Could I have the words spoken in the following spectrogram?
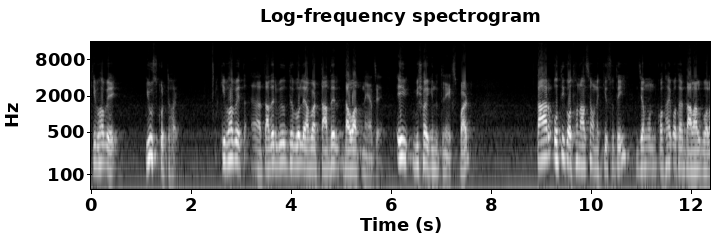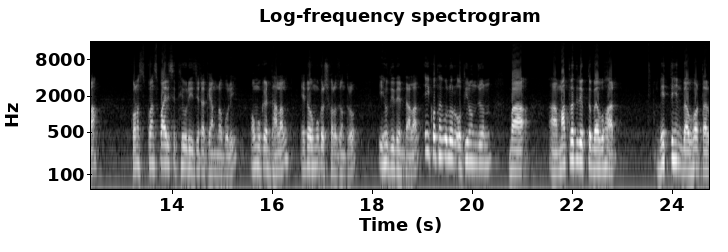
কীভাবে ইউজ করতে হয়। কীভাবে তাদের বিরুদ্ধে বলে আবার তাদের দাওয়াত নেওয়া যায়। এই বিষয়ে কিন্তু তিনি এক্সপার্ট তার অতি কথন আছে অনেক কিছুতেই। যেমন কথায় কথায় দালাল বলা কনস্পাইরেসি থিওরি যেটাকে আমরা বলি, অমুকের দালাল, এটা অমুকের ষড়যন্ত্র, ইহুদিদের দালাল। এই কথাগুলোর অতিরঞ্জন বা মাত্রাতিরিক্ত ব্যবহার, ভিত্তিহীন ব্যবহার তার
